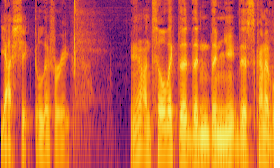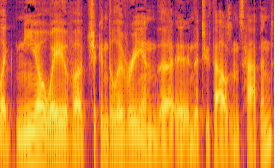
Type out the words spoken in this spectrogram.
yashik delivery. Yeah, until like the the the new this kind of like neo wave of chicken delivery in the in the 2000s happened.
